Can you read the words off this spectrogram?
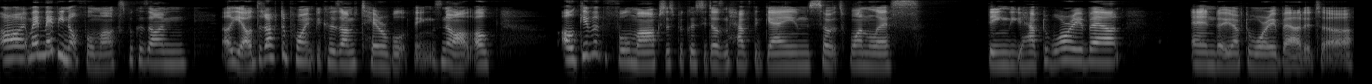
oh maybe not full marks because I'm oh yeah I'll deduct a point because I'm terrible at things. No, I'll I'll, I'll give it full marks just because it doesn't have the games, so it's one less thing that you have to worry about, and you don't have to worry about it uh,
